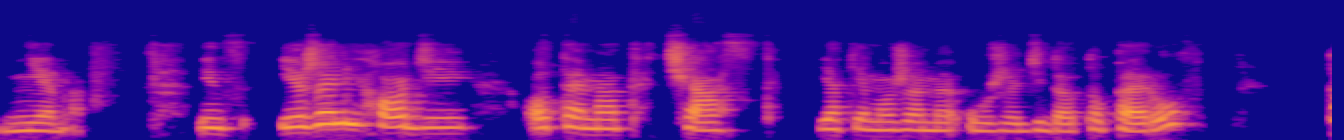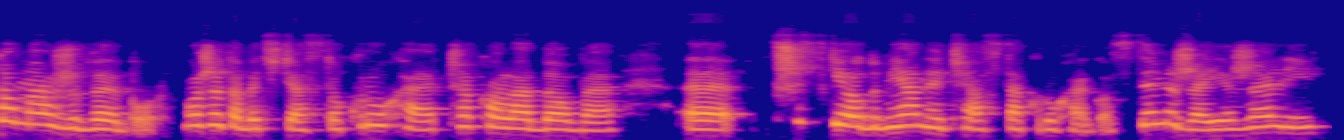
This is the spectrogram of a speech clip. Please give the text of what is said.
nie ma. Więc jeżeli chodzi o temat ciast, jakie możemy użyć do toperów, to masz wybór. Może to być ciasto kruche, czekoladowe, e, wszystkie odmiany ciasta kruchego. Z tym, że jeżeli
